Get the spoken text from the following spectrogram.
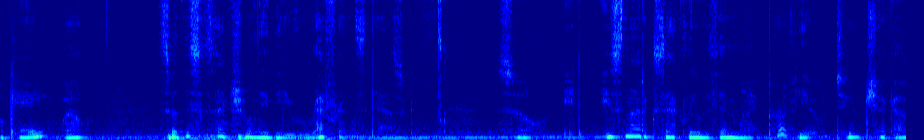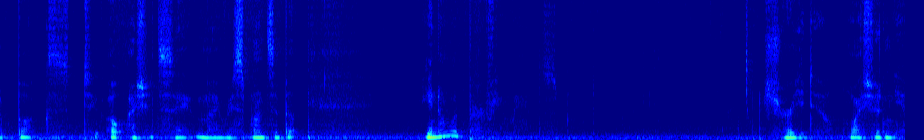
Okay, well, so this is actually the reference desk. So it is not exactly within my purview to check out books to oh I should say my responsibility. You know what purview means? Sure you do. Why shouldn't you?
